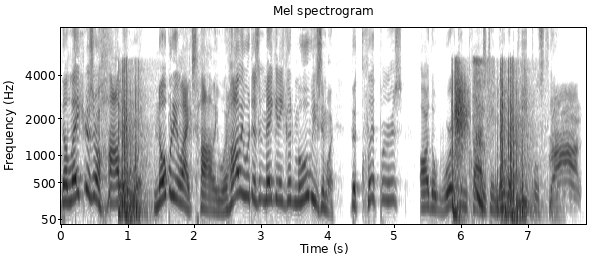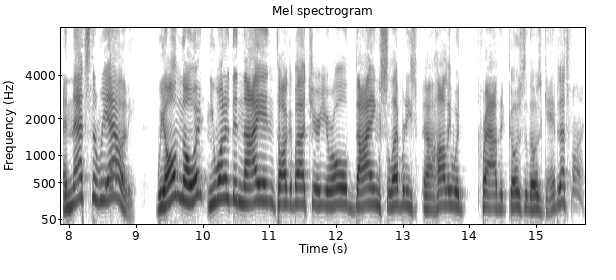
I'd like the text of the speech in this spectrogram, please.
The Lakers are Hollywood. Nobody likes Hollywood. Hollywood doesn't make any good movies anymore. The Clippers are the working class team. They're the people's team. And that's the reality. We all know it. You want to deny it and talk about your, your old dying celebrities, uh, Hollywood crowd that goes to those games. That's fine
